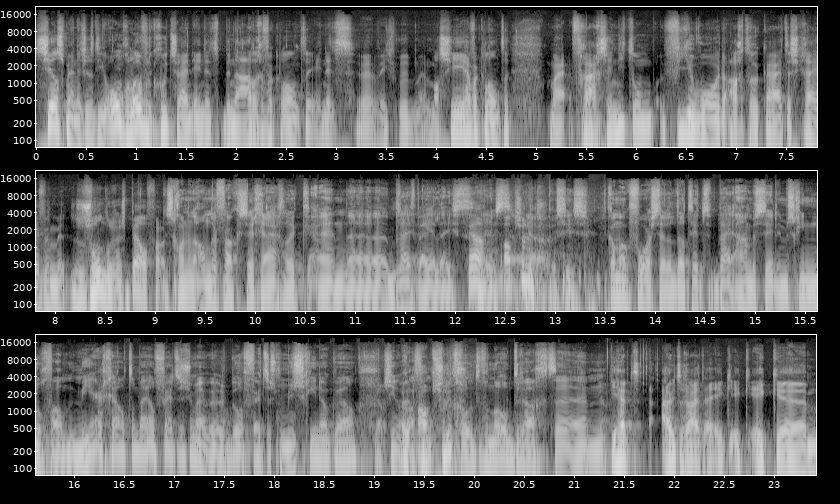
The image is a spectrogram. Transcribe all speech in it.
salesmanagers die ongelooflijk goed zijn in het benaderen van klanten, in het eh, weet je, masseren van klanten. Maar vraag ze niet om vier woorden achter elkaar te schrijven met, zonder een spelfout. Het is gewoon een ander vak, zeg je eigenlijk. En eh, blijf bij je leest. Ja, leest. absoluut. Ja, precies. Ik kan me ook voorstellen dat dit bij aanbesteden misschien nog wel meer geldt dan bij offertes. Maar bij offertes misschien ook wel. Misschien ook afhankelijk van de absoluut. grootte van de opdracht. Ehm, Je hebt uiteraard, ik, ik, ik, ehm,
